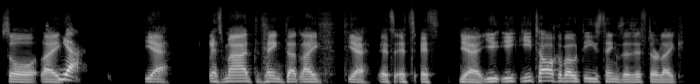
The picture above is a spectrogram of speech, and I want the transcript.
So like yeah. yeah, it's mad to think that like yeah, it's it's it's yeah. You you, you talk about these things as if they're like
